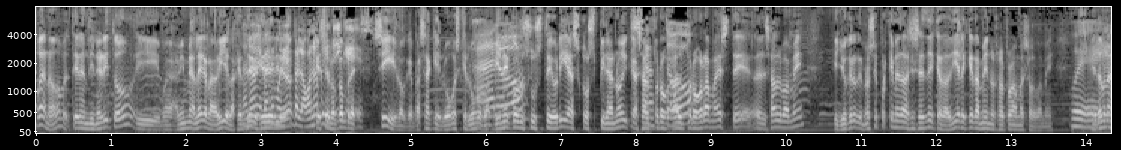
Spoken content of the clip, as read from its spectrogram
Bueno, pues tienen dinerito y bueno, a mí me alegra, oye, la gente No, no, que me tiene parece muy dinero, bien, pero luego no que se lo compre. Sí, lo que pasa que luego es que luego Claro. viene con sus teorías conspiranoicas al, pro- al programa este, el Sálvame, que yo creo que no sé por qué me da la sensación de que cada día le queda menos al programa de Sálvame. Pues- Me da una,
